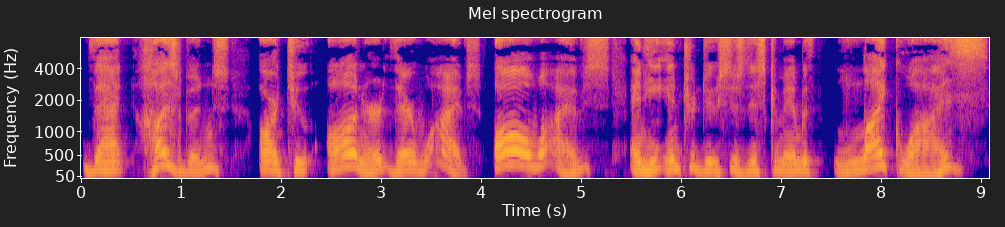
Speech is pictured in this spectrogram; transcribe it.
that husbands are to honor their wives, all wives. And he introduces this command with likewise,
